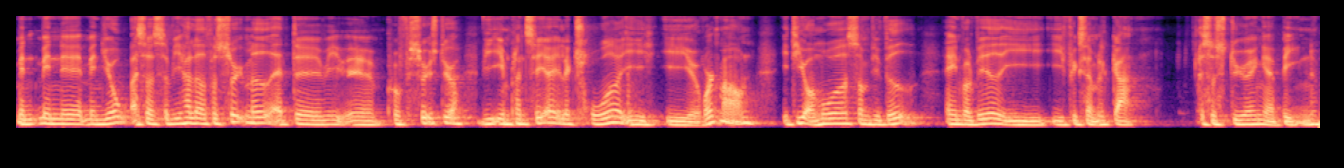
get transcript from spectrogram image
Men, men, øh, men jo, altså, så vi har lavet forsøg med, at øh, vi øh, på forsøgsdyr, vi implanterer elektroder i, i rygmarven, i de områder, som vi ved er involveret i, i for eksempel gang, altså styring af benene.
